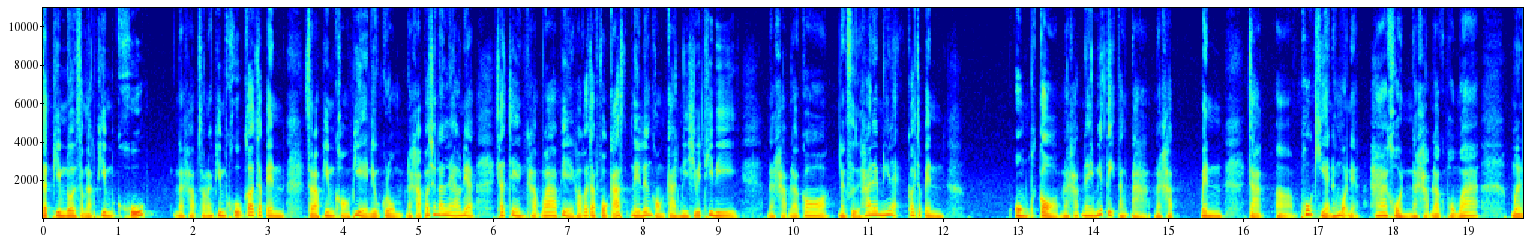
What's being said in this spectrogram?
จัดพิมพ์โดยสำนักพิมพ์คูปนะครับสำนักพิมพ์คูปก็จะเป็นสำนักพิมพ์ของพี่เอนิ้วกลมนะครับ เพราะฉะนั้นแล้วเนี่ยชัดเจนครับว่าพี่เอเขาก็จะโฟกัสในเรื่องของการมีชีวิตที่ดีนะครับ แล้วก็หนังสือ 5 เล่มนี้แหละก็จะเป็น องค์ประกอบนะครับในมิติต่างๆนะครับเป็นจากผู้เขียนทั้งหมดเนี่ยหคนนะครับแล้วผมว่าเหมือน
